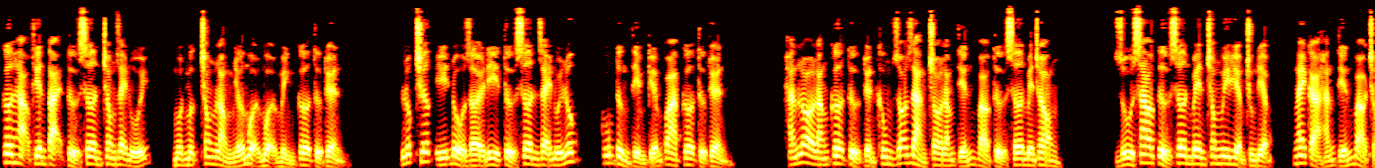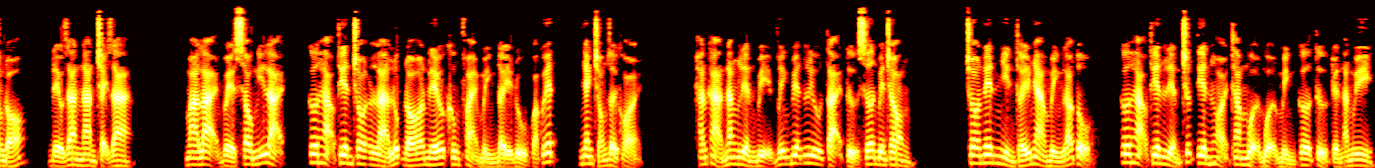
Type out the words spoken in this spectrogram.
Cơ hạo thiên tại tử sơn trong dãy núi, một mực trong lòng nhớ mội mội mình cơ tử tuyển. Lúc trước ý đồ rời đi tử sơn dãy núi lúc cũng từng tìm kiếm qua cơ tử tuyển. Hắn lo lắng cơ tử tuyển không rõ ràng cho lắm tiến vào tử sơn bên trong. Dù sao tử sơn bên trong nguy hiểm trung điệp, ngay cả hắn tiến vào trong đó, đều gian nan chạy ra. Mà lại về sau nghĩ lại, cơ hạo thiên cho là lúc đó nếu không phải mình đầy đủ quả quyết, nhanh chóng rời khỏi. Hắn khả năng liền bị vĩnh viễn lưu tại tử sơn bên trong. Cho nên nhìn thấy nhà mình lão tổ, cơ hạo thiên liền trước tiên hỏi thăm mội mội mình cơ tử tuyển an uy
